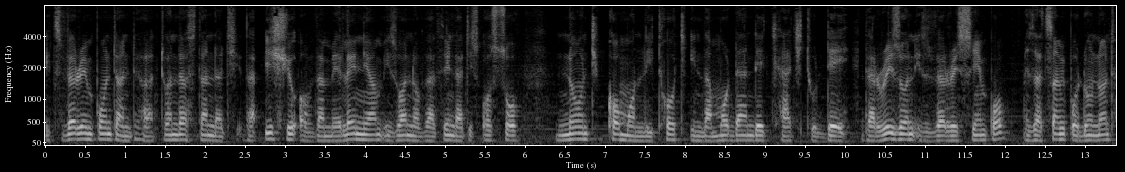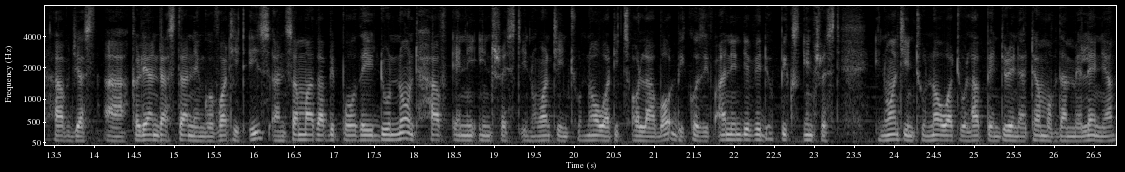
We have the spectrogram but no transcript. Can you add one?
it's very important uh, to understand that the issue of the millennium is one of the things that is also not commonly taught in the modern day church today. The reason is very simple is that some people do not have just a clear understanding of what it is and some other people they do not have any interest in wanting to know what it's all about because if an individual picks interest in wanting to know what will happen during the time of the millennium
